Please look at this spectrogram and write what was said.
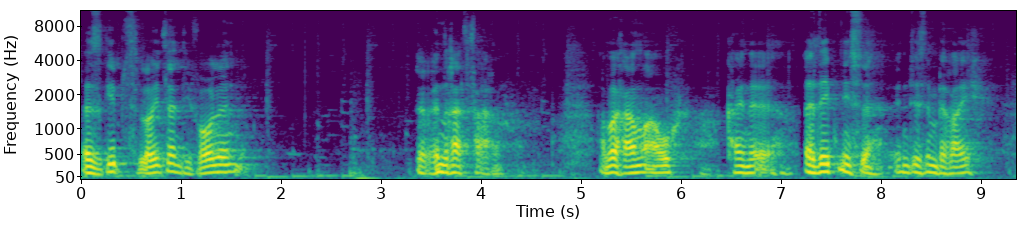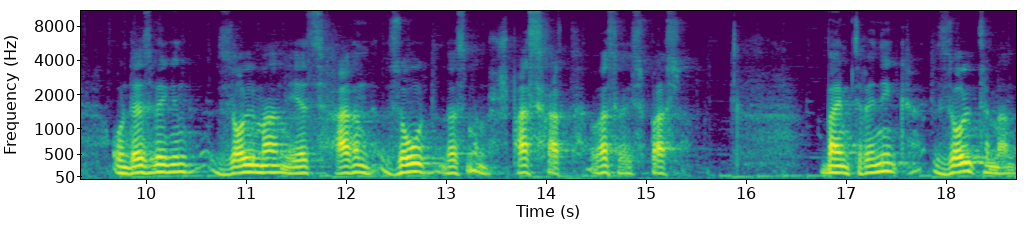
Es gibt Leute, die wollen Rennrad fahren, aber haben auch keine Erlebnisse in diesem Bereich. Und deswegen soll man jetzt fahren, so dass man Spaß hat. Was heißt Spaß? Beim Training sollte man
